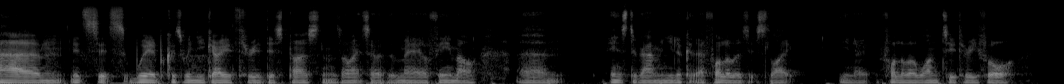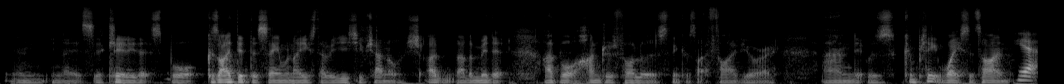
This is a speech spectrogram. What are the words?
Um, it's it's weird because when you go through this person's, I won't say whether male or female, um, Instagram, and you look at their followers, it's like you know follower one, two, three, four, and you know it's clearly that sport. Because I did the same when I used to have a YouTube channel. I'd, I'd admit it. I bought hundred followers. I think it was like five euro, and it was complete waste of time. yeah.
